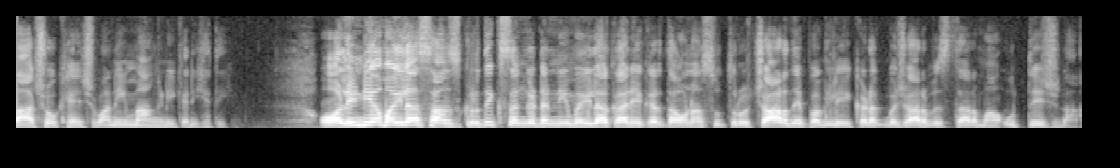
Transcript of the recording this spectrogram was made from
પાછો ખેંચવાની માંગણી કરી હતી. ઓલ ઇન્ડિયા મહિલા સાંસ્કૃતિક સંગઠનની મહિલા કાર્યકર્તાઓના સૂત્રોચ્ચારને પગલે કડક બજાર વિસ્તારમાં ઉત્તેજના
